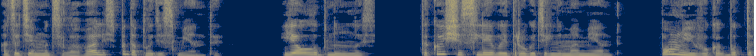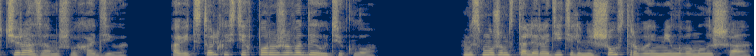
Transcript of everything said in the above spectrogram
а затем мы целовались под аплодисменты. Я улыбнулась. Такой счастливый и трогательный момент. Помню его, как будто вчера замуж выходила. А ведь столько с тех пор уже воды утекло. Мы с мужем стали родителями шустрого и милого малыша.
